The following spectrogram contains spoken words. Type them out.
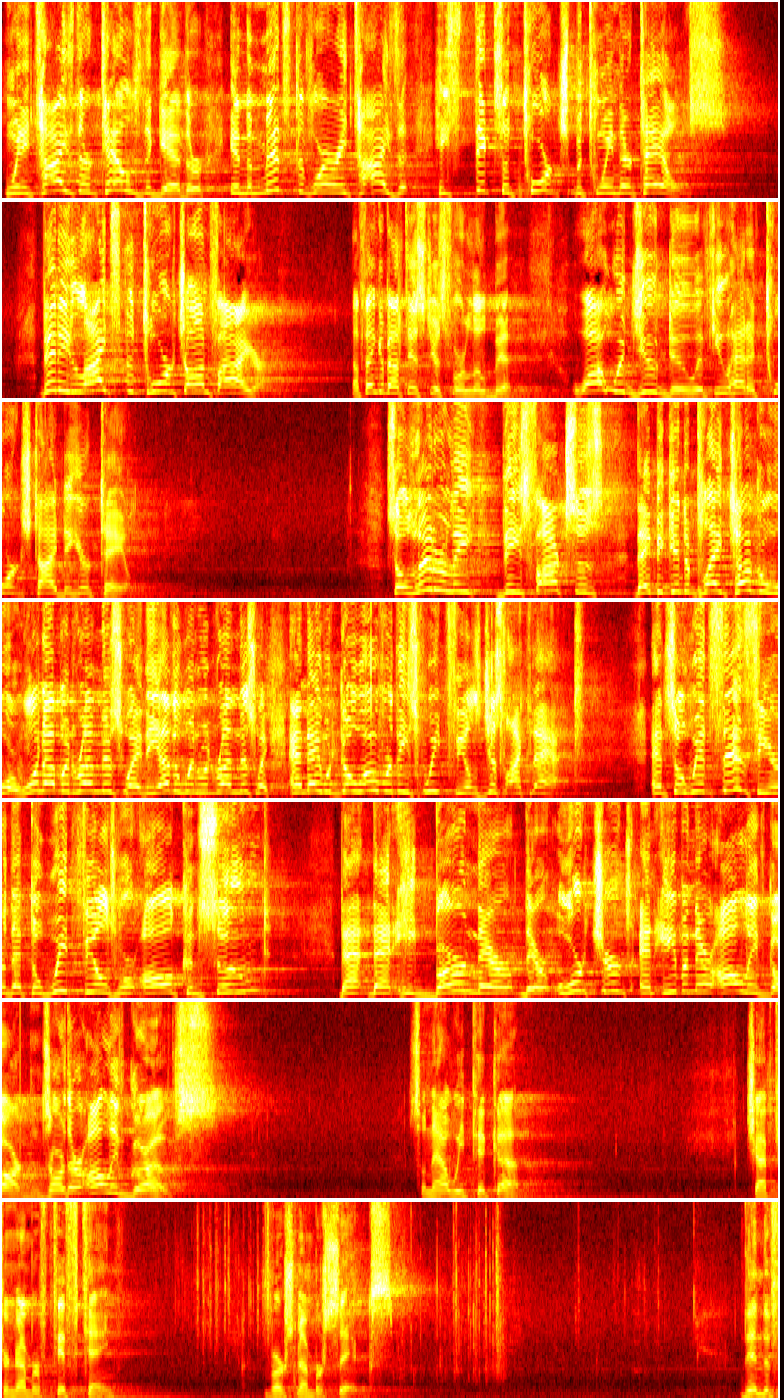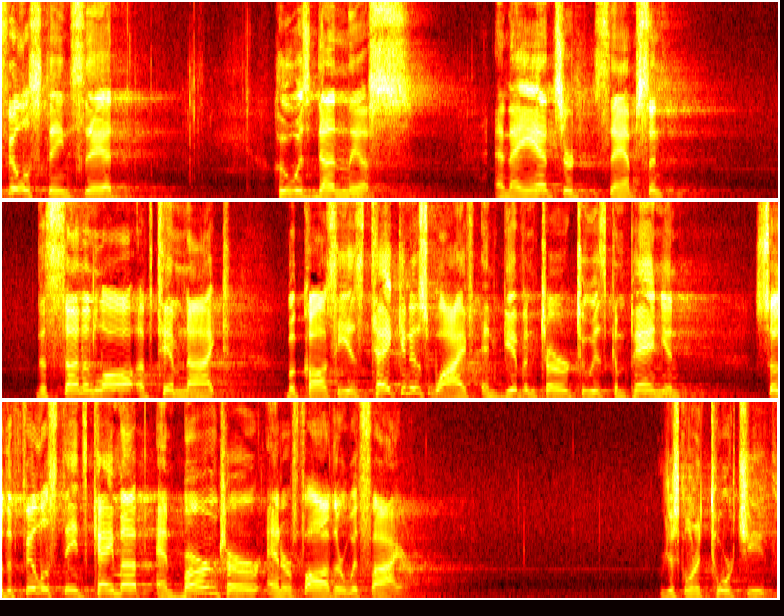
When he ties their tails together, in the midst of where he ties it, he sticks a torch between their tails. Then he lights the torch on fire. Now, think about this just for a little bit. What would you do if you had a torch tied to your tail? So, literally, these foxes, they begin to play tug of war. One of them would run this way, the other one would run this way, and they would go over these wheat fields just like that. And so it says here that the wheat fields were all consumed that, that he burned their, their orchards and even their olive gardens or their olive groves. So now we pick up chapter number 15, verse number 6. Then the Philistine said, Who has done this? And they answered, Samson, the son in law of Timnite, because he has taken his wife and given her to his companion. So the Philistines came up and burned her and her father with fire. We're just going to torch you.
